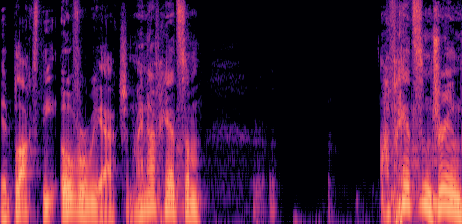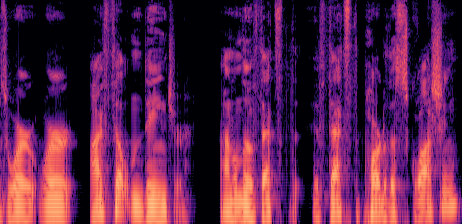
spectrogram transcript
it blocks the overreaction. Man, I've had some I've had some dreams where where I felt in danger. I don't know if that's the, if that's the part of the squashing,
